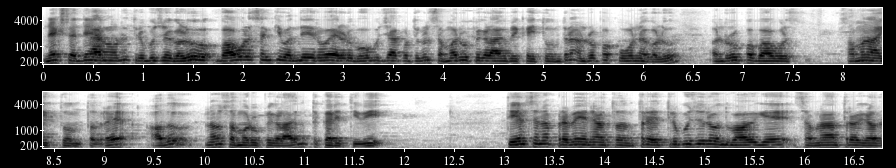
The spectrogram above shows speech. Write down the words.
next ಅಧ್ಯಾಯ ನೋಡಿ ತ್ರಿಭುಜಗಳು. ಭಾವಗಳ ಸಂಖ್ಯೆ ಒಂದೇ ಇರುವ ಎರಡು ಬಹುಭುಜಾಕೃತಿಗಳು ಸಮರೂಪಿಗಳಾಗಬೇಕಾಯಿತು ಅಂದ್ರೆ ಅನುರೂಪ ಕೋನಗಳು, ಅನುರೂಪ ಭಾವಗಳು ಸಮನ ಆಯಿತು ಅಂತಂದರೆ ಅದು ನಾವು ಸಮರೂಪಿಗಳಂತ ಕರಿತೀವಿ. ತೇಲ್ಸನ ಪ್ರಮೇಯ ಏನು ಹೇಳ್ತದೆ ಅಂದರೆ ತ್ರಿಭುಜದ ಒಂದು ಭಾವಿಗೆ ಸಮಾನಾಂತರವಾದ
